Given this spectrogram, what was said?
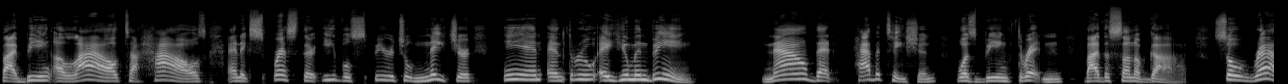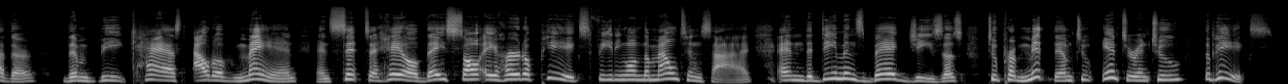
by being allowed to house and express their evil spiritual nature in and through a human being. Now that habitation was being threatened by the Son of God. So rather than be cast out of man and sent to hell, they saw a herd of pigs feeding on the mountainside, and the demons begged Jesus to permit them to enter into the pigs.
